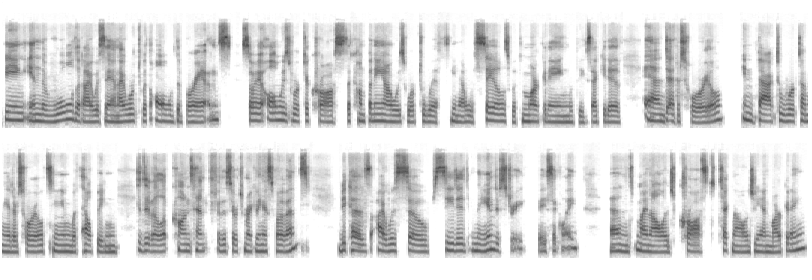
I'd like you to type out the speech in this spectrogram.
being in the role that I was in, I worked with all of the brands. So I always worked across the company. I always worked with, you know, with sales, with marketing, with the executive and editorial. In fact, worked on the editorial team with helping to develop content for the Search Marketing Expo events because I was so seated in the industry, basically. And my knowledge crossed technology and marketing.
